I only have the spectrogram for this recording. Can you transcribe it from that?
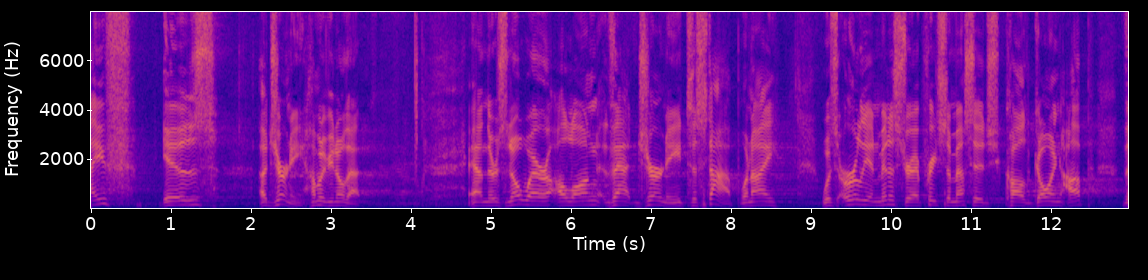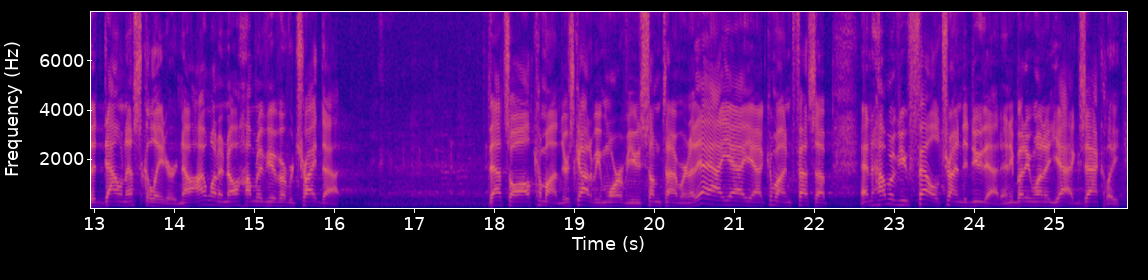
Life is a journey. How many of you know that? And there's nowhere along that journey to stop. When I was early in ministry, I preached a message called Going Up the Down Escalator. Now, I want to know how many of you have ever tried that? That's all. Come on, there's got to be more of you sometime or another. Yeah, yeah, yeah. Come on, fess up. And how many of you fell trying to do that? Anybody want to? Yeah, exactly.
